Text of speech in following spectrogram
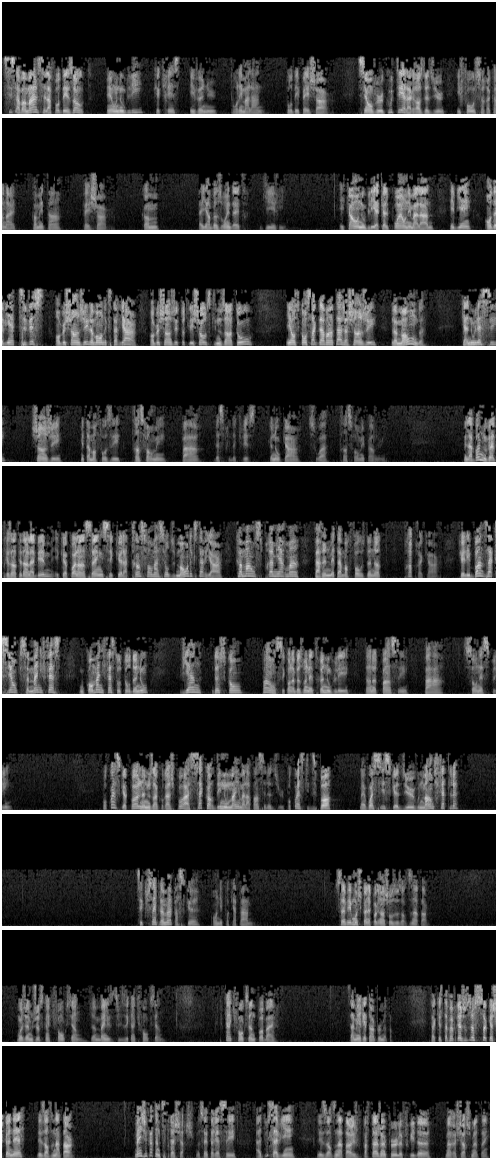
Si ça va mal, c'est la faute des autres. Et on oublie que Christ est venu pour les malades, pour des pécheurs. Si on veut goûter à la grâce de Dieu, il faut se reconnaître comme étant pécheur, comme ayant besoin d'être guéri. Et quand on oublie à quel point on est malade, eh bien, on devient activiste. On veut changer le monde extérieur. On veut changer toutes les choses qui nous entourent. Et on se consacre davantage à changer le monde qu'à nous laisser changer, métamorphoser, transformer par l'Esprit de Christ. Que nos cœurs soient transformés par lui. Mais la bonne nouvelle présentée dans la Bible et que Paul enseigne, c'est que la transformation du monde extérieur commence premièrement par une métamorphose de notre propre cœur. Que les bonnes actions qui se manifestent ou qu'on manifeste autour de nous viennent de ce qu'on pense et qu'on a besoin d'être renouvelé dans notre pensée par son esprit. Pourquoi est-ce que Paul ne nous encourage pas à s'accorder nous-mêmes à la pensée de Dieu? Pourquoi est-ce qu'il ne dit pas, ben voici ce que Dieu vous demande, faites-le? C'est tout simplement parce qu'on n'est pas capable. Vous savez, moi, je ne connais pas grand-chose aux ordinateurs. Moi, j'aime juste quand ils fonctionnent. J'aime bien les utiliser quand ils fonctionnent. quand ils ne fonctionnent pas, ben, ça mérite un peu, mettons. Fait que c'est à peu près juste ça que je connais des ordinateurs. Mais j'ai fait une petite recherche. Je me suis intéressé à d'où ça vient, les ordinateurs, et je vous partage un peu le fruit de ma recherche ce matin.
